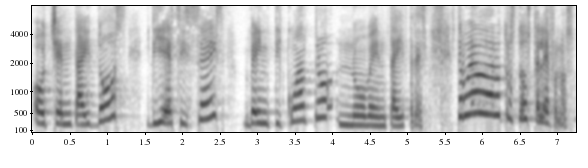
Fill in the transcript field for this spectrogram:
82 16 2493. Te voy a dar otros dos teléfonos.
